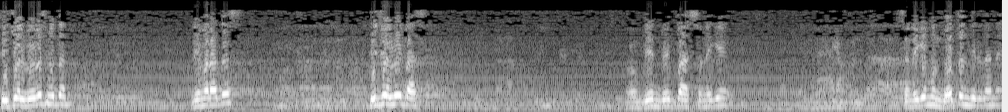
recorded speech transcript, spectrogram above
Dijual bebas mboten? 500? Dijual bebas. Oh, biyen bebas seniki. Seniki mun mboten ceritane.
